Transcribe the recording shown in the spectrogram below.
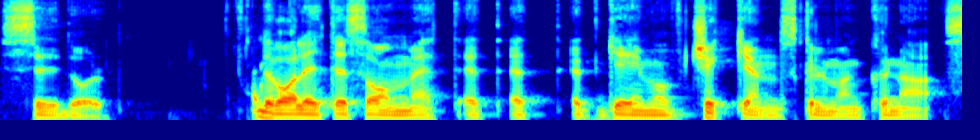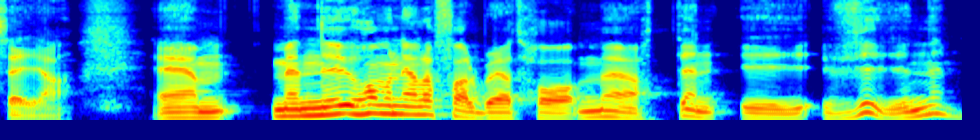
sidor. Det var lite som ett, ett, ett, ett game of chicken skulle man kunna säga. Ehm, men nu har man i alla fall börjat ha möten i Wien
